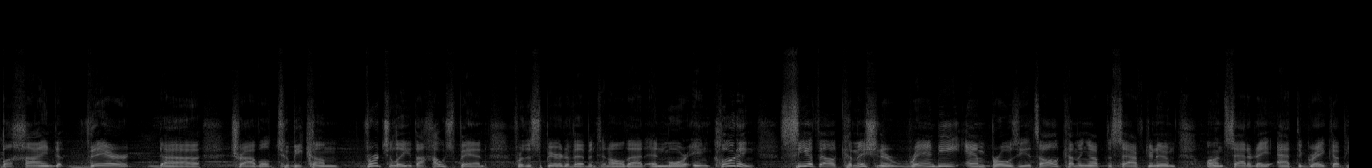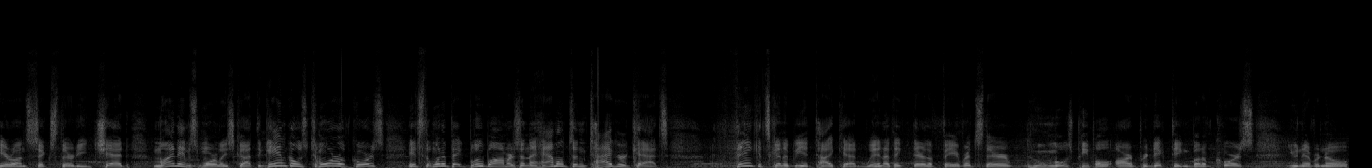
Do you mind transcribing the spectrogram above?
behind their uh, travel to become virtually the house band for the Spirit of Edmonton. All that and more, including CFL Commissioner Randy Ambrosie. It's all coming up this afternoon on Saturday at the Grey Cup here on 6:30. Ched, my name's Morley Scott. The game goes tomorrow, of course. It's the Winnipeg Blue Bombers and the Hamilton Tiger Cats think it's going to be a Ticat win. I think they're the favorites. They're who most people are predicting. But of course, you never know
